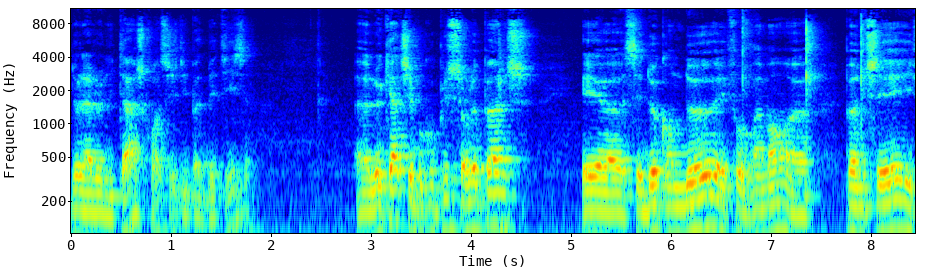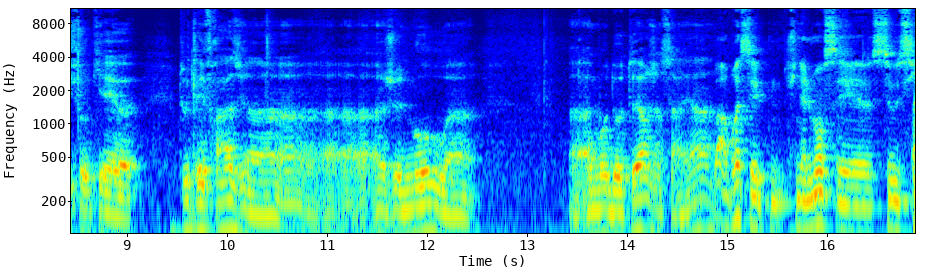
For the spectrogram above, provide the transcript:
de la Lolita, je crois, si je dis pas de bêtises. Euh, le catch est beaucoup plus sur le punch, et euh, c'est deux contre deux, il faut vraiment puncher, il faut qu'il y ait toutes les phrases, un, jeu de mots ou un, mot d'auteur, j'en sais rien. Bah, après, finalement, c'est, c'est aussi.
